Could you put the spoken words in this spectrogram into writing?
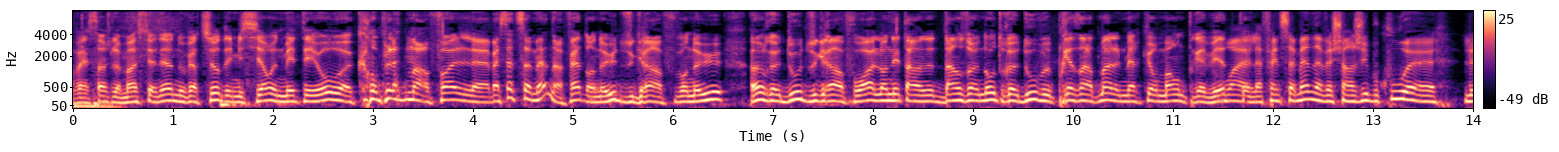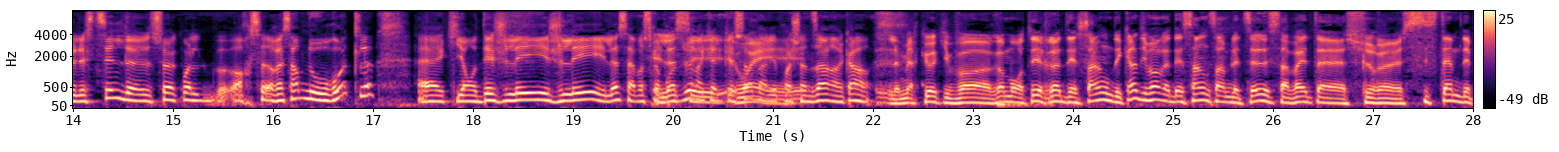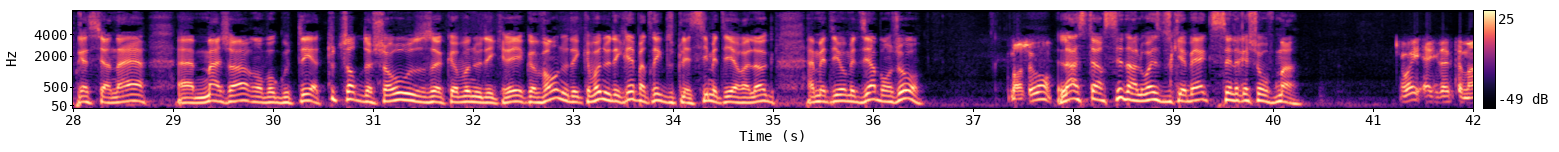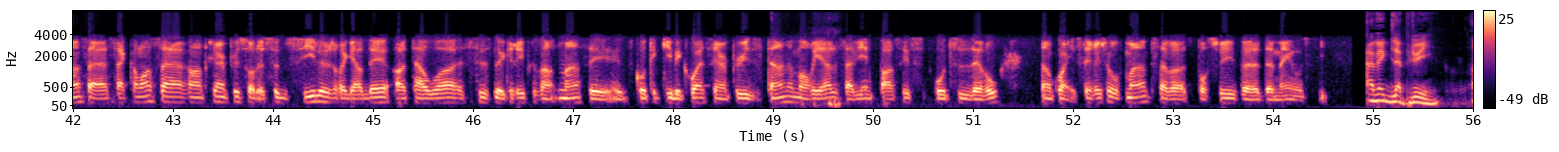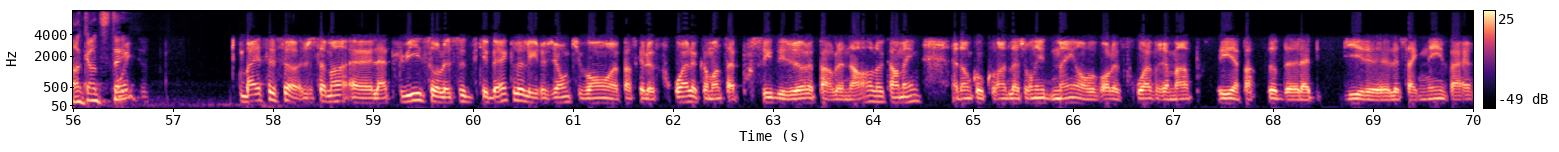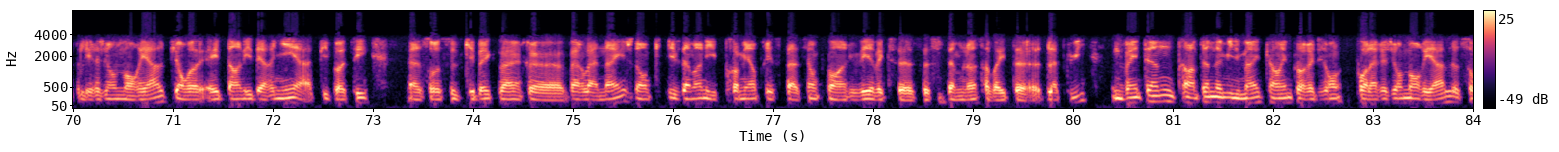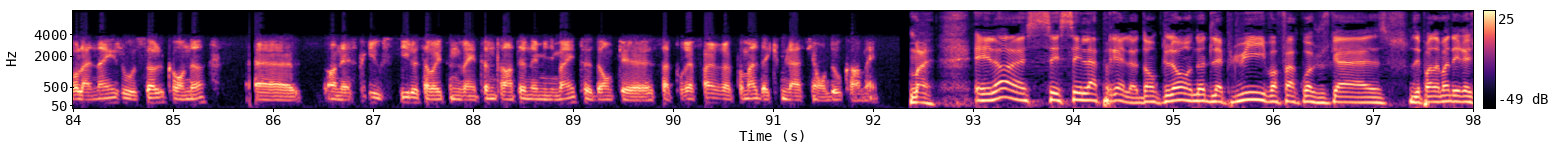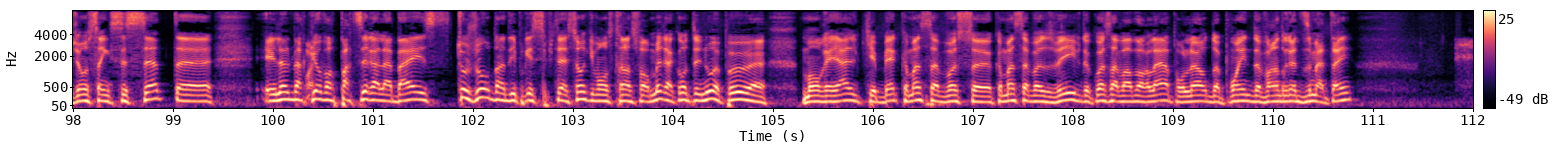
Vincent, je le mentionnais en ouverture d'émission, une météo euh, complètement folle. Euh, ben, cette semaine, en fait, on a eu du grand, on a eu un redout du grand froid. Là, on est dans un autre redout. Présentement, le mercure monte très vite. Ouais, la fin de semaine avait changé beaucoup euh, le, style de ce à quoi ressemblent nos routes, là, qui ont dégelé, gelé, et là, ça va se reproduire en quelque sorte dans les prochaines heures encore. Le mercure qui va remonter, redescendre, et quand il va redescendre, semble-t-il, ça va être sur un système dépressionnaire majeur on va goûter à toutes sortes de choses que va nous décrire, que vont nous, que va nous décrire Patrick Duplessis, météorologue à Météo Média. Bonjour. Bonjour. Là, cette heure-ci, dans l'ouest du Québec, c'est le réchauffement. Oui, exactement. Ça, ça commence à rentrer un peu sur le sud ici. Là. Je regardais Ottawa, 6 degrés présentement. C'est du côté québécois, c'est un peu hésitant. Montréal, ça vient de passer au-dessus de zéro. Donc oui, c'est réchauffement, puis ça va se poursuivre euh, demain aussi. Avec de la pluie. En quantité? Oui, ben c'est ça, justement, euh, la pluie sur le sud du Québec, là, les régions qui vont, euh, parce que le froid là, commence à pousser déjà par le nord là, quand même. donc au courant de la journée de demain, on va voir le froid vraiment pousser à partir de la et le, Saguenay vers les régions de Montréal, puis on va être dans les derniers à pivoter euh, sur le sud du Québec vers vers la neige. Donc évidemment, les premières précipitations qui vont arriver avec ce, système-là, ça va être de la pluie, une vingtaine, trentaine de millimètres quand même pour la région pour la région de Montréal sur la neige au sol qu'on a. Euh, en Estrie aussi, là, ça va être une vingtaine, trentaine de millimètres. Donc, euh, ça pourrait faire pas mal d'accumulation d'eau quand même. Ouais. Et là, euh, c'est, c'est l'après. Là. Donc là, on a de la pluie. Il va faire quoi jusqu'à, dépendamment des régions, 5, 6, 7. et là, le mercure va repartir à la baisse, toujours dans des précipitations qui vont se transformer. Racontez-nous un peu Montréal, Québec, comment ça va se, comment ça va se vivre, de quoi ça va avoir l'air pour l'heure de pointe de vendredi matin?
